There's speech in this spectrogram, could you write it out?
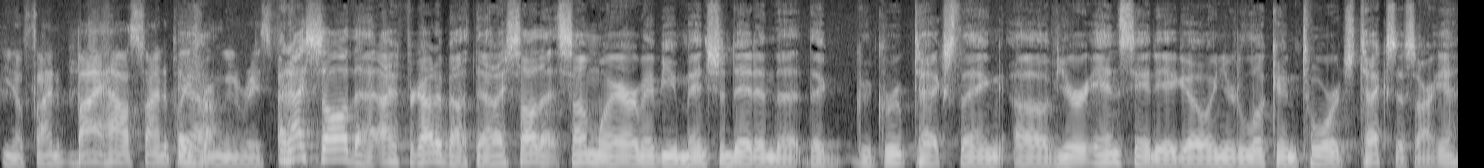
you know find buy a house, find a place yeah. where I'm going to raise. And I saw that. I forgot about that. I saw that somewhere. Maybe you mentioned it in the the group text thing of you're in San Diego and you're looking towards Texas, aren't you?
